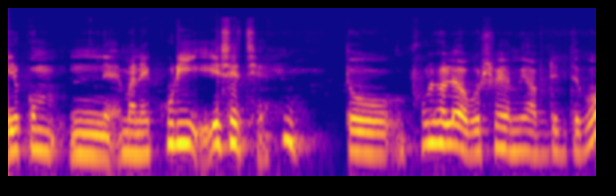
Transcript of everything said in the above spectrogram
এরকম মানে কুড়ি এসেছে। তো ফুল হলে অবশ্যই আমি আপডেট দেবো।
